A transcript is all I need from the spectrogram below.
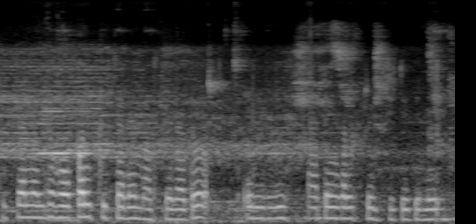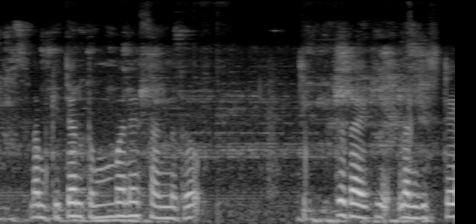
ಕಿಚನ್ ಅಂದರೆ ಓಪನ್ ಕಿಚನೇ ಮಾಡ್ತಿರೋದು. ಇಲ್ಲಿ ಸ್ಟಾರ್ಟಿಂಗಲ್ಲಿ ಫ್ರಿಜ್ ಇಟ್ಟಿದ್ದೀನಿ. ನಮ್ಮ ಕಿಚನ್ ತುಂಬಾ ಸಣ್ಣದು. ಚಿಕ್ಕದಾಗಿ ನನಗಿಷ್ಟೇ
